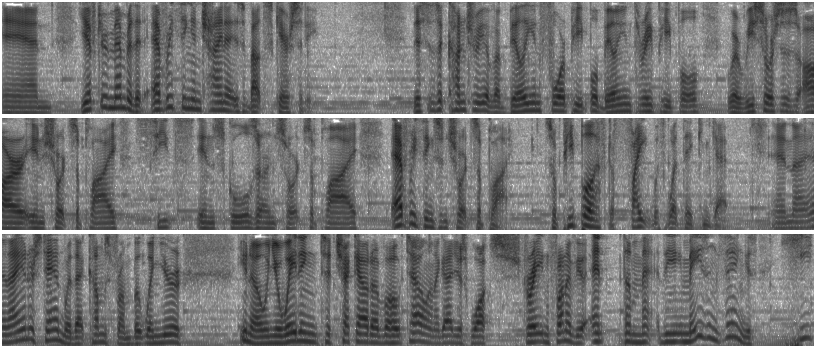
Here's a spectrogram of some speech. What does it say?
And you have to remember that everything in China is about scarcity. This is a country of a billion four people, billion three people, where resources are in short supply, seats in schools are in short supply, everything's in short supply. So people have to fight with what they can get, and uh, and I understand where that comes from. But when you're, you know, when you're waiting to check out of a hotel and a guy just walks straight in front of you, and the the amazing thing is he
